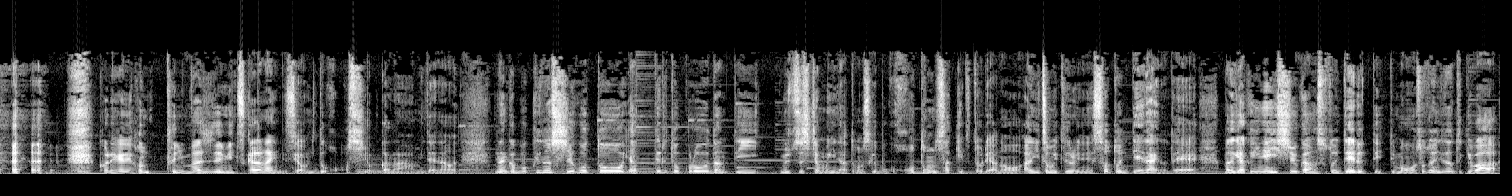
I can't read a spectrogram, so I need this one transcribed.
これがね、本当にマジで見つからないんですよ。どうしようかな、みたいな。なんか僕の仕事をやってるところなんて映してもいいなと思うんですけど、僕ほとんどさっき言った通り、あの、あいつも言ってるようにね、外に出ないので、まあ、逆にね、一週間外に出るって言っても、外に出た時は、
